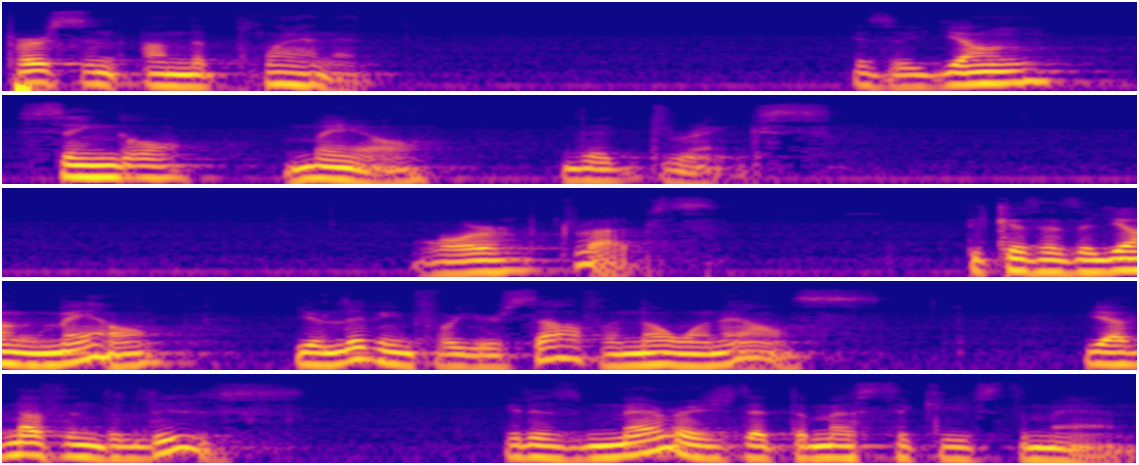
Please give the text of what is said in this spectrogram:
person on the planet is a young, single male that drinks or drugs. Because as a young male, you're living for yourself and no one else. You have nothing to lose. It is marriage that domesticates the man.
